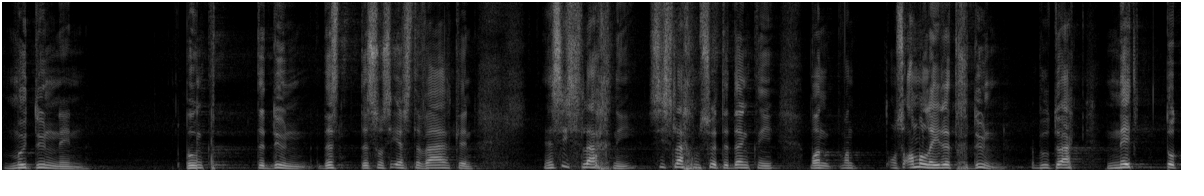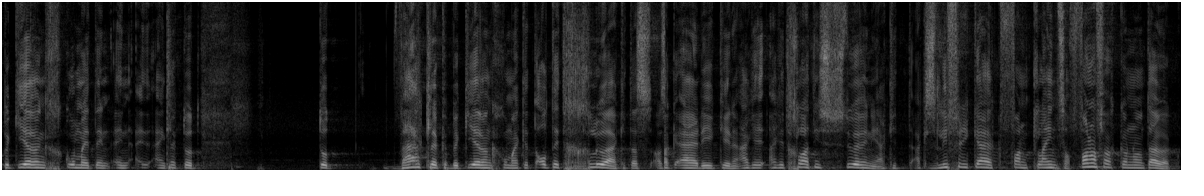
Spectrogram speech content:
moet doen en moet te doen. Dis dis ons eerste werk en Dit is nie sleg nie. Dit is nie sleg om so te dink nie, want want ons almal het dit gedoen. Ek bedoel toe ek net tot bekering gekom het en en eintlik tot tot werklike bekering gekom. Ek het altyd geglo ek het as as ek Eddie ken. Ek het, ek het glad nie so storie nie. Ek het ek is lief vir die kerk van kleins af. Vanaf ek kan onthou ek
